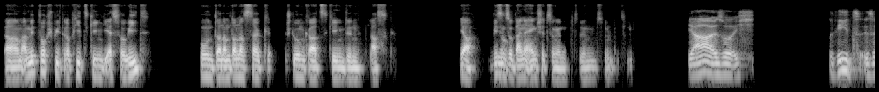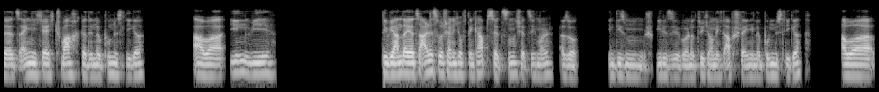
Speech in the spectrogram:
Ähm, am Mittwoch spielt Rapid gegen die SV Ried und dann am Donnerstag Sturm Graz gegen den Lask. Ja, wie sind so deine Einschätzungen zu den, zu den Partien? Ja, also ich. Ried ist ja jetzt eigentlich recht schwach gerade in der Bundesliga. Aber irgendwie. Die werden da jetzt alles wahrscheinlich auf den Cup setzen, schätze ich mal. Also in diesem Spiel, sie wollen natürlich auch nicht absteigen in der Bundesliga. Aber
